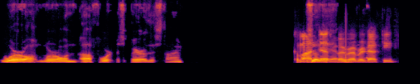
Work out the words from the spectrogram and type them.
we're on we're on uh, Fort Despair this time. come on, so, Death yeah. by Rubber Ducky.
